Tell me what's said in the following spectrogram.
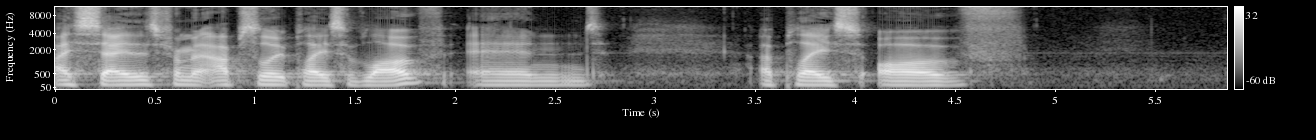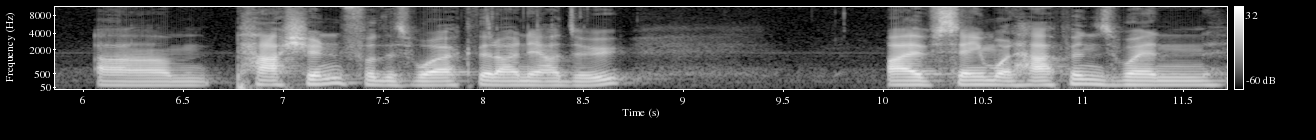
I say this from an absolute place of love. And a place of um, passion for this work that I now do. I've seen what happens when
